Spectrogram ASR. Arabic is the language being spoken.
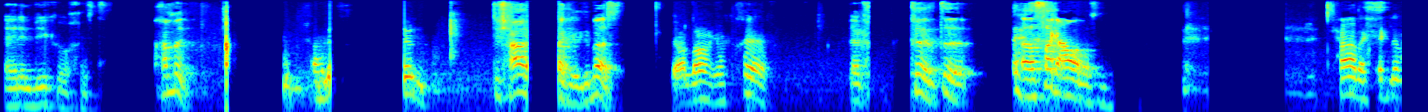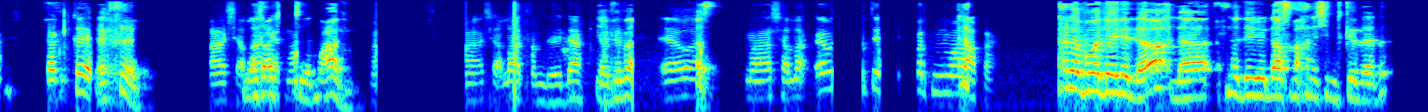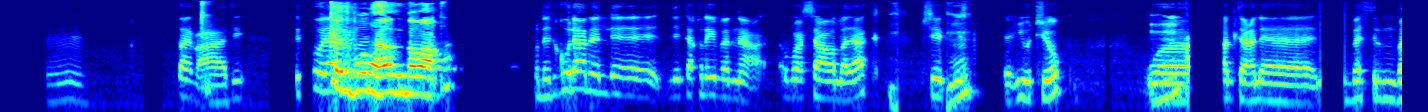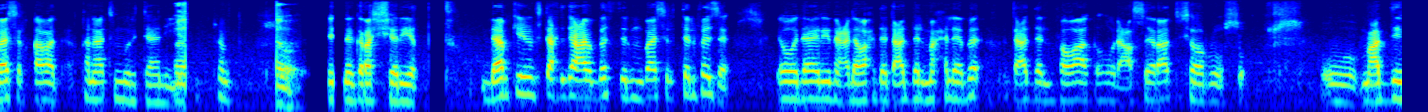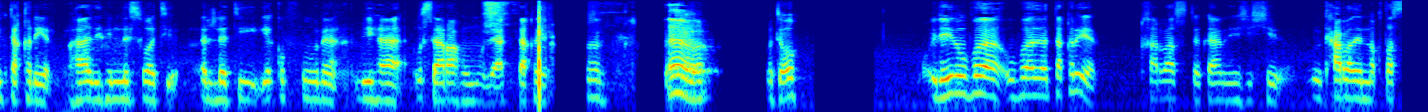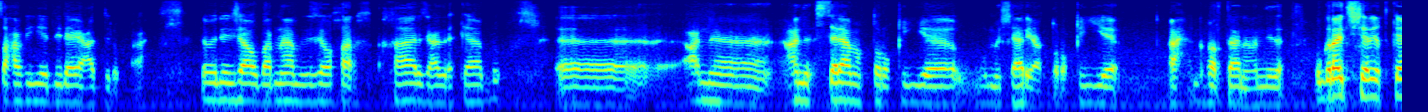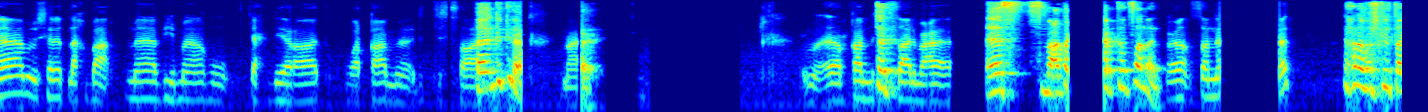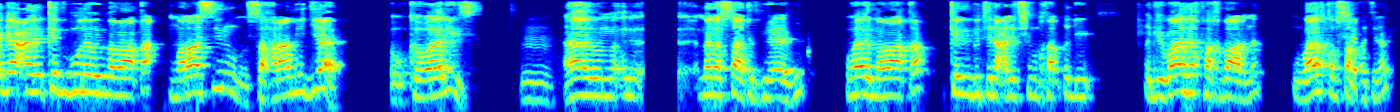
أهلا بيك واخرت محمد. أهلا أنت شحالك بس يا الله يا خير. ياك خير آه، صقعة ولا شنو شحالك ياك بخير ياك خير. ما شاء الله. معافي ما شاء الله الحمد لله. ياك لباس. أيوه ما شاء الله. أيوه أنت كبرت من المواقع. إحنا بو داير لا لا إحنا داير لا أصبحنا شي متكذبه. طيب عادي. تقول كذبونا هذه المواقع تقول أنا اللي تقريبا ربع ساعة ولا ذاك مشيت. يوتيوب. ودخلت على البث المباشر قناة الموريتانية. فهمت؟ أيوه. نقرأ الشريط. لا يمكن فتحت قاعد بث المباشر التلفزة هو دايرين على واحدة تعدل المحلبه تعدل الفواكه والعصيرات شو الروس ومعدين تقرير. هذه النسوة التي يكفون بها أسرهم ذاك التقرير أيوه. وتو ولين وفا وفا التقرير. خلصت كان يجي شيء. نتحرى النقطة الصحفية اللي لا يعدلوا. لما جاوا برنامج خار- خارج عن كامله آه، عن عن السلامة الطرقية والمشاريع الطرقية. قفرت أنا عني ذا. وقريت الشريط كامل وشريط الأخبار. ما في ما هو تحذيرات وأرقام آه، الاتصال قلت لك مع أرقام تت- الاتصال مع آه، سمعتك تتصنت صنع نحن مشكلتنا قاعد يكذبونا بالمواقع مراسل وصحراء ميديا وكواليس. هذا منصات الفي وهذه المواقع كذبتنا على شنو الخلق اللي اللي واثق في أخبارنا. وواثق في صفحتنا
